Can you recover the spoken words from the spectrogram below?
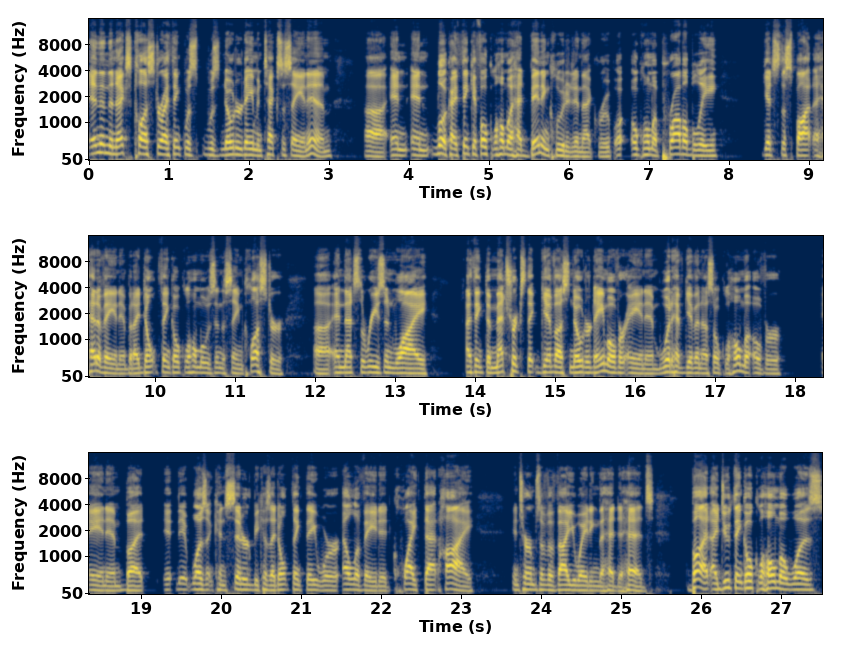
And then the next cluster, I think, was was Notre Dame and Texas A&M. Uh, and and look, I think if Oklahoma had been included in that group, o- Oklahoma probably gets the spot ahead of A&M. But I don't think Oklahoma was in the same cluster, uh, and that's the reason why I think the metrics that give us Notre Dame over A&M would have given us Oklahoma over A&M. But it, it wasn't considered because I don't think they were elevated quite that high in terms of evaluating the head to heads. But I do think Oklahoma was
